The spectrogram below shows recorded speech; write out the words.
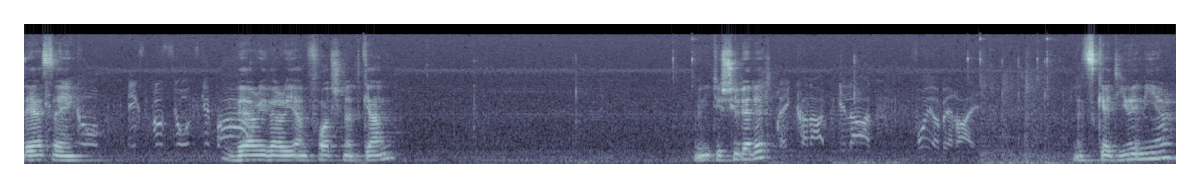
And there's a very, very unfortunate gun. We need to shoot at it. Let's get you in here.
